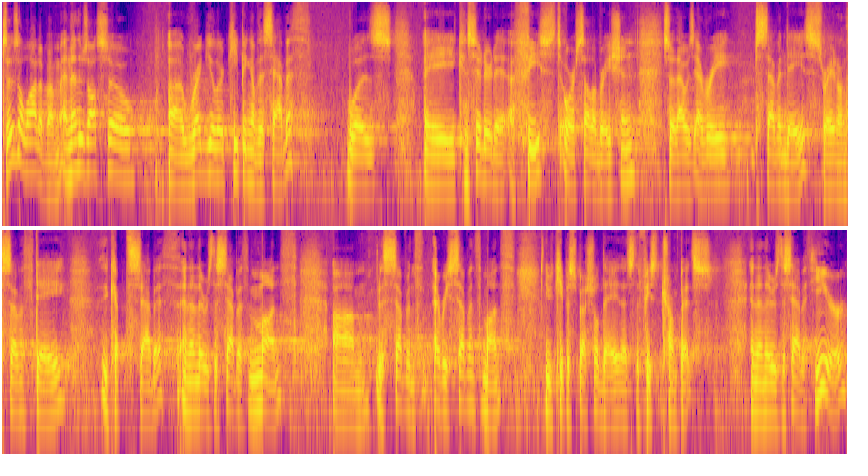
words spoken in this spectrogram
so there's a lot of them. And then there's also uh, regular keeping of the Sabbath was a considered a, a, feast or a celebration. So that was every seven days, right? On the seventh day, you kept the Sabbath, and then there was the Sabbath month. Um, the seventh, every seventh month, you'd keep a special day. That's the Feast of Trumpets, and then there's the Sabbath year.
